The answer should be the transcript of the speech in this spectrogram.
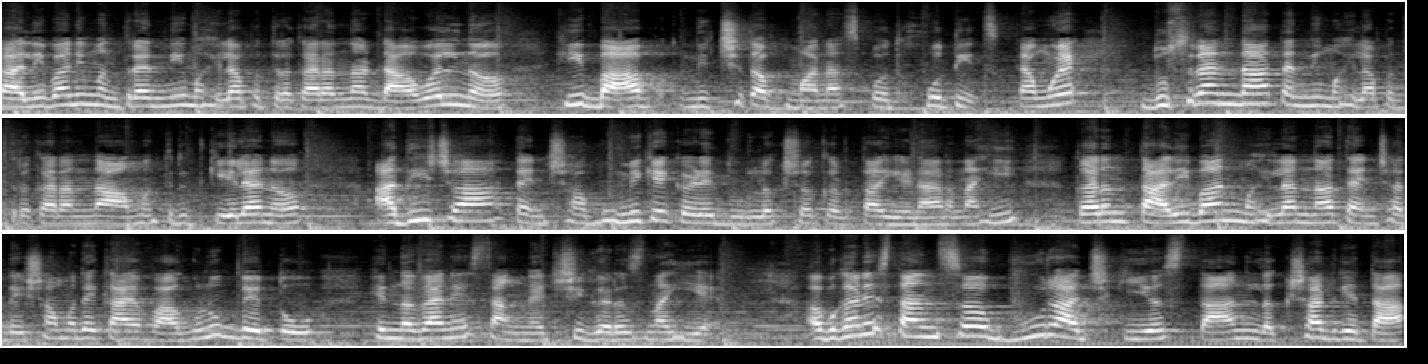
तालिबानी मंत्र्यांनी महिला पत्रकारांना डावलणं ही बाब निश्चित अपमानास्पद होतीच. त्यामुळे दुसऱ्यांदा त्यांनी महिला पत्रकारांना आमंत्रित केल्यानं आधीच्या त्यांच्या भूमिकेकडे दुर्लक्ष करता येणार नाही. कारण तालिबान महिलांना त्यांच्या देशामध्ये काय वागणूक देतो हे नव्याने सांगण्याची गरज नाहीये. अफगाणिस्तानचं भूराजकीय स्थान लक्षात घेता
